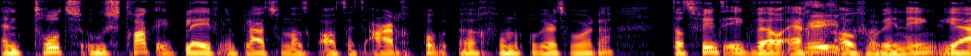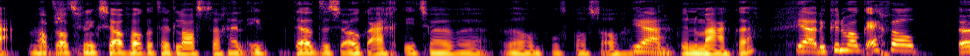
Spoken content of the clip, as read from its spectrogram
En trots hoe strak ik bleef, in plaats van dat ik altijd aardig pro- eh, gevonden probeer te worden. Dat vind ik wel echt Hele een overwinning. Ja, want dat Absoluut. vind ik zelf ook altijd lastig. En ik, dat is ook eigenlijk iets waar we wel een podcast over Ja. kunnen maken. Ja, daar kunnen we ook echt wel eh,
